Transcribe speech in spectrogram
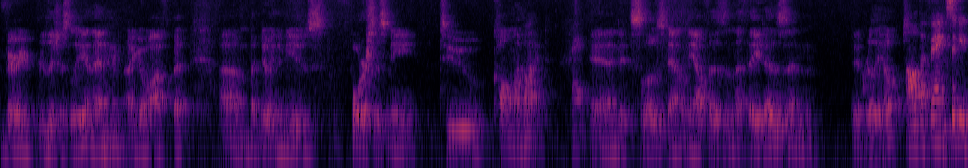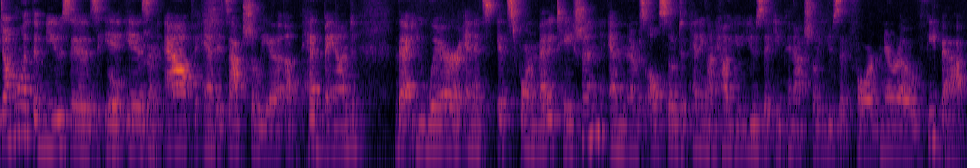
very religiously, and then mm-hmm. I go off. But um, but doing the muse forces me to calm my mind, right. and it slows down the alphas and the thetas, and it really helps. all the things. If you don't know what the Muse is, it Oh, is yeah. an app and it's actually a, a headband that you wear and it's it's for meditation and there's also depending on how you use it you can actually use it for neurofeedback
